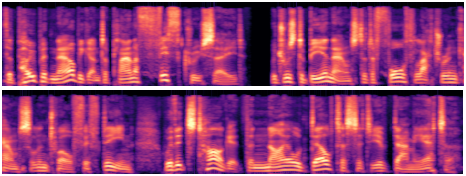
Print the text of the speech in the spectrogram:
The Pope had now begun to plan a fifth crusade, which was to be announced at a Fourth Lateran Council in 1215, with its target the Nile Delta city of Damietta.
